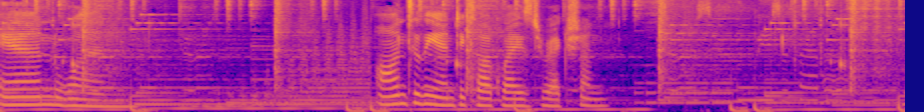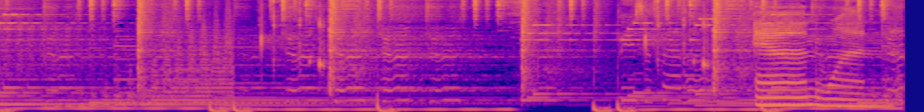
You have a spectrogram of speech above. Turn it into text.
and one. On to the anti clockwise direction. And one.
